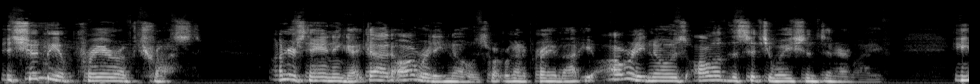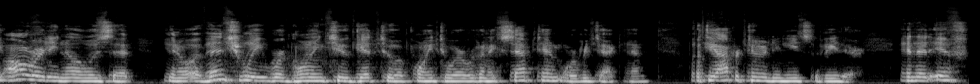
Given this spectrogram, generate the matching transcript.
it should be a prayer of trust. Understanding that God already knows what we're going to pray about. He already knows all of the situations in our life. He already knows that, you know, eventually we're going to get to a point to where we're going to accept Him or reject Him. But the opportunity needs to be there. And that if,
